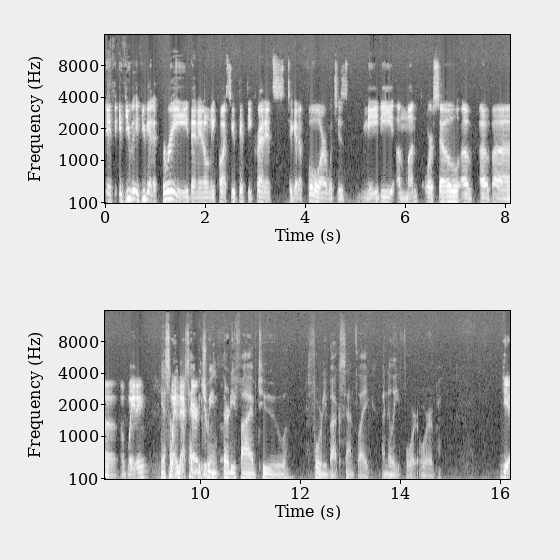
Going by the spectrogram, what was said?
if if you if you get a three, then it only costs you fifty credits to get a four, which is maybe a month or so of of uh, of waiting. Yeah, some When that character between 35 to 40 bucks sounds like an elite four orb. Yeah,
